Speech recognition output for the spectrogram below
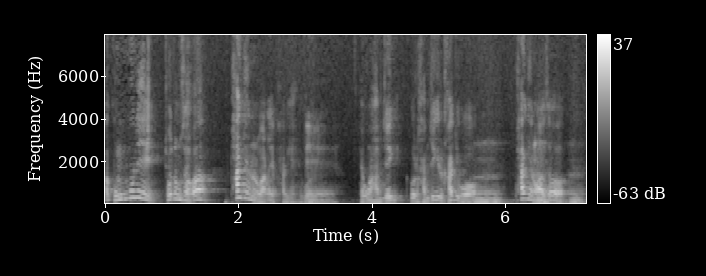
아, 공군이 조종사가 파견을 와라요 파견 해군. 예, 해군 함재기 그 함재기를 가지고 음, 파견 와서 음,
